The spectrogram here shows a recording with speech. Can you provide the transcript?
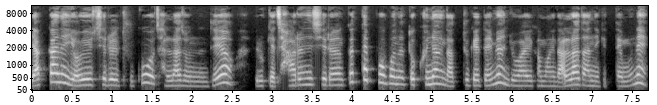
약간의 여유실을 두고 잘라줬는데요. 이렇게 자른 실은 끝에 부분을 또 그냥 놔두게 되면 이 아이가 막 날아다니기 때문에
